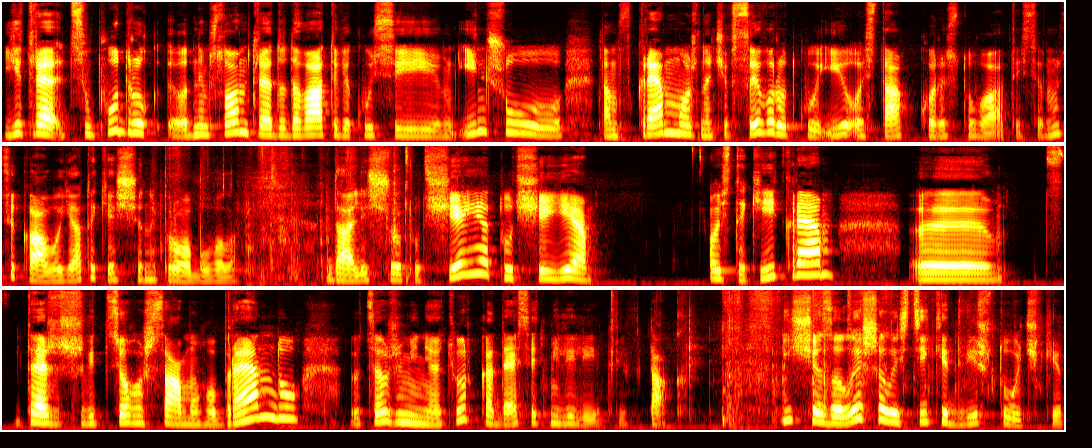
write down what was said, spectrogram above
Її треба, Цю пудру, одним словом, треба додавати в якусь іншу, там в крем можна чи в сиворотку, і ось так користуватися. Ну, цікаво, я таке ще не пробувала. Далі, що тут ще є? Тут ще є ось такий крем, е, теж від цього ж самого бренду. Це вже мініатюрка 10 мл. Так. І ще залишились тільки дві штучки.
